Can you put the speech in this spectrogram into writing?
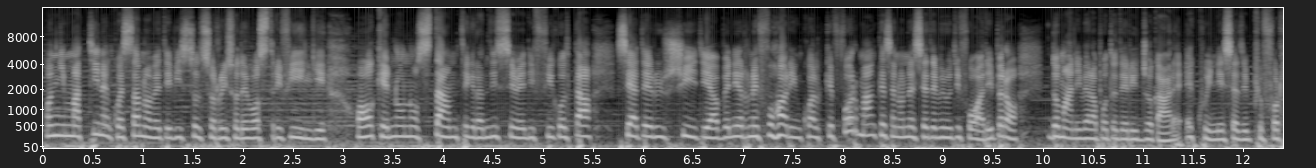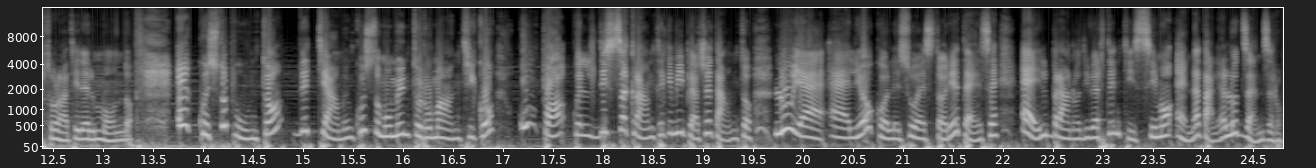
ogni mattina in quest'anno avete visto il sorriso dei vostri figli o che nonostante grandissime difficoltà siate riusciti a venirne fuori in qualche forma anche se non ne siete venuti fuori, però domani ve la potete rigiocare e quindi siete più fortunati del mondo. E a questo punto mettiamo in questo momento romantico un po' quel dissacrante che mi piace tanto. Lui è Elio con le sue storie tese e il brano divertentissimo è Natale allo zenzero.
